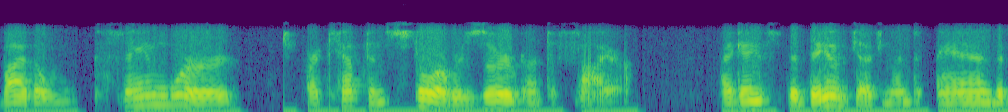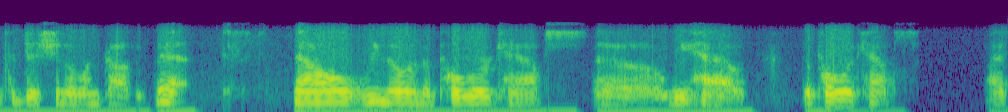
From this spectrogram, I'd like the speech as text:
by the same word, are kept in store, reserved unto fire, against the day of judgment and the perdition of ungodly men. Now, we know in the polar caps, uh, we have the polar caps, ice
